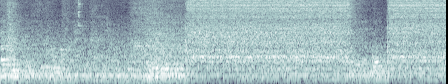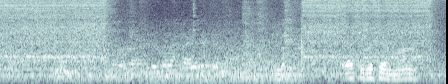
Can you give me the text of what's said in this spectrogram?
Thank you. 是不是很忙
